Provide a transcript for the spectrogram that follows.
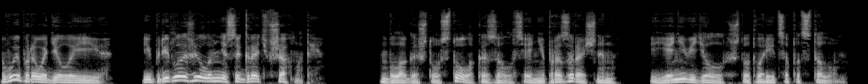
выпроводила ее и предложила мне сыграть в шахматы. Благо, что стол оказался непрозрачным, и я не видел, что творится под столом.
